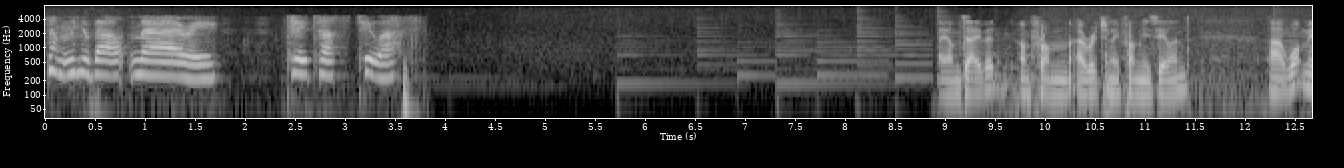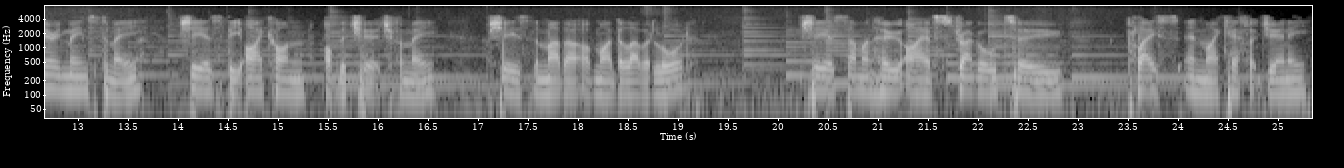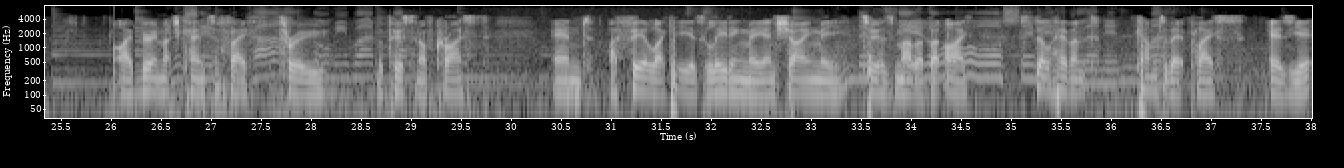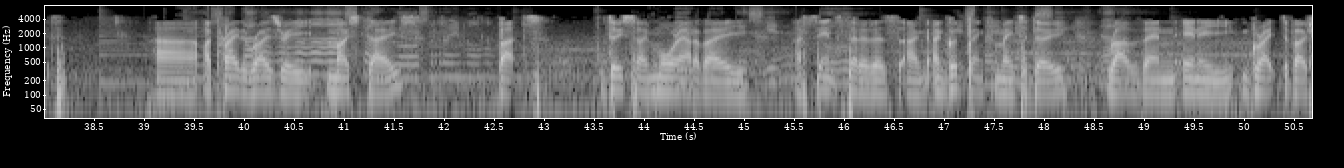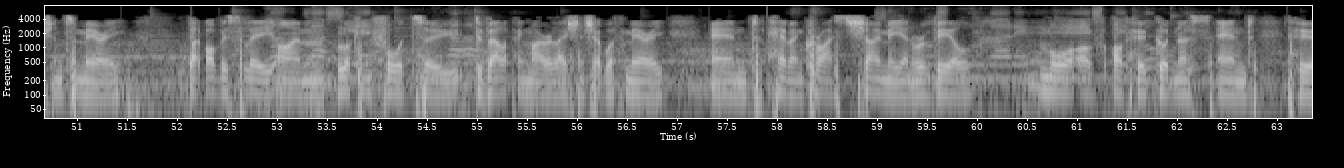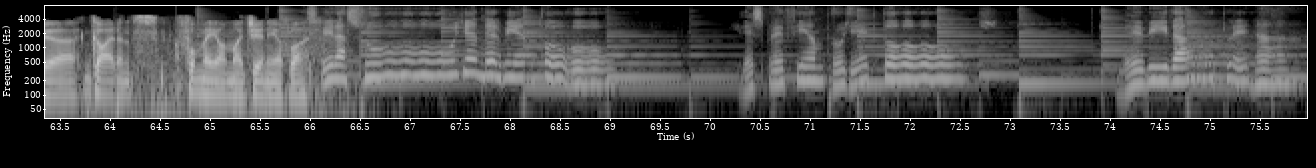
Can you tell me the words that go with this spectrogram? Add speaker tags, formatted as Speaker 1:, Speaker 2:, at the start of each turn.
Speaker 1: something about Mary, totus tuus.
Speaker 2: Hey, I'm David. I'm from originally from New Zealand. Uh, what Mary means to me, she is the icon of the church for me. She is the mother of my beloved Lord. She is someone who I have struggled to place in my Catholic journey. I very much came to faith through the person of Christ, and I feel like He is leading me and showing me to His mother, but I still haven't come to that place as yet. Uh, I pray the Rosary most days, but do so more out of a, a sense that it is a, a good thing for me to do rather than any great devotion to Mary but obviously I'm looking forward to developing my relationship with Mary and having Christ show me and reveal more of, of her goodness and her guidance for me on my journey of life.
Speaker 3: desprecian proyectos de vida plena.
